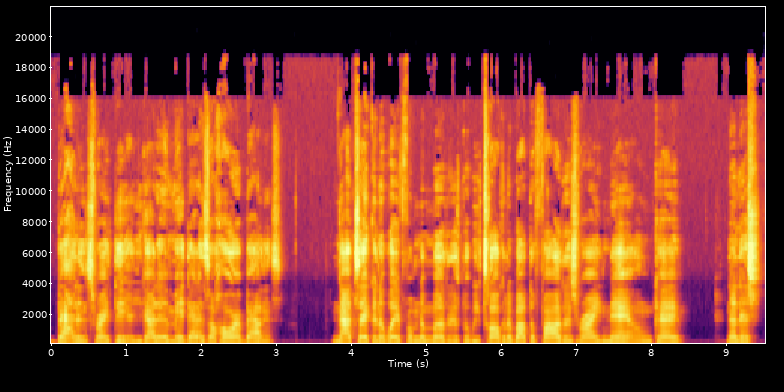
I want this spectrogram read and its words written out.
balance right there. You got to admit that is a hard balance. Not taken away from the mothers, but we talking about the fathers right now, okay? Now let's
